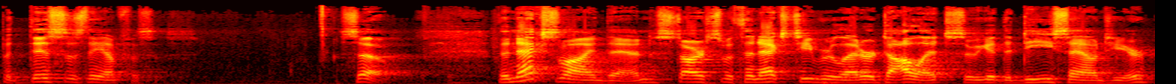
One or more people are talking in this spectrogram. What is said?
but this is the emphasis. So, the next line then starts with the next Hebrew letter, Dalet, so we get the D sound here,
